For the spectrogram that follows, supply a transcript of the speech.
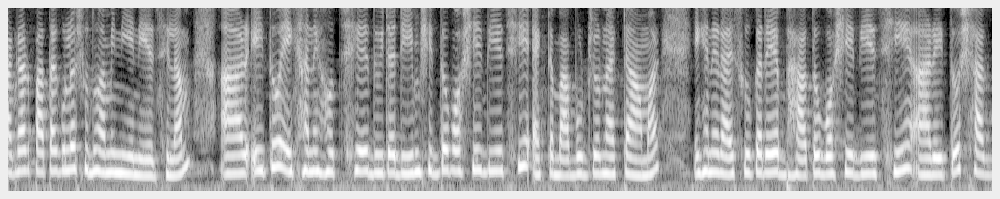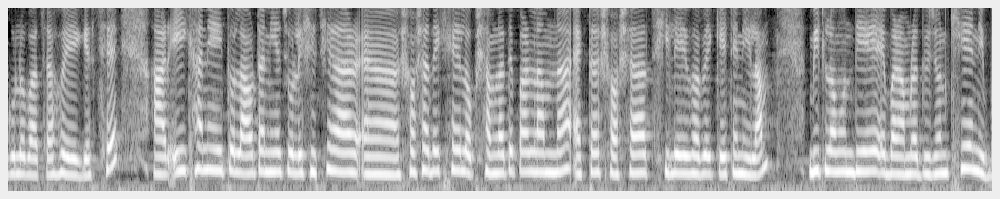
আগার পাতাগুলো শুধু আমি নিয়ে নিয়েছিলাম। আর এই তো এখানে হচ্ছে দুইটা ডিম সিদ্ধ বসিয়ে দিয়েছি, একটা বাবুর জন্য, একটা আমার। এখানে রাইস কুকারে ভাতও বসিয়ে দিয়েছি। আর এই তো শাকগুলো বাঁচা হয়ে গেছে। আর এইখানে এই তো লাউটা নিয়ে চলে এসেছি আর শশা দেখে লোভ সামলাতে পারলাম না। একটা শশা ছিলে এভাবে কেটে নিলাম। বিট লবণ দিয়ে এবার আমরা দুজন খেয়ে নিব।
